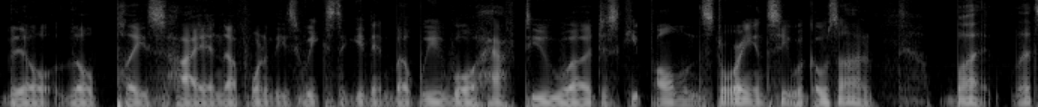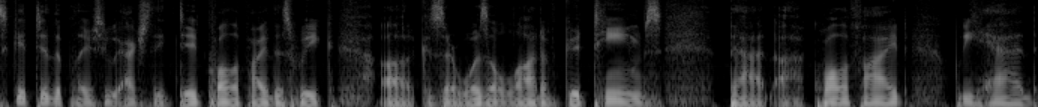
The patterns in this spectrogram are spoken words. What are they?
they'll they'll place high enough one of these weeks to get in. But we will have to uh, just keep following the story and see what goes on. But let's get to the players who actually did qualify this week, because uh, there was a lot of good teams that uh, qualified. We had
